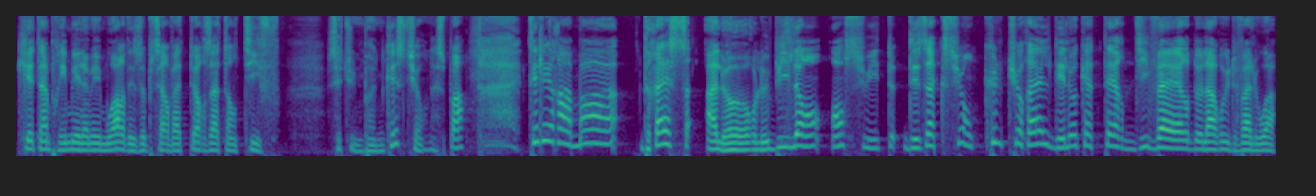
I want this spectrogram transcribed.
qui ait imprimé la mémoire des observateurs attentifs. C'est une bonne question, n'est-ce pas? Télérama dresse alors le bilan ensuite des actions culturelles des locataires divers de la rue de Valois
